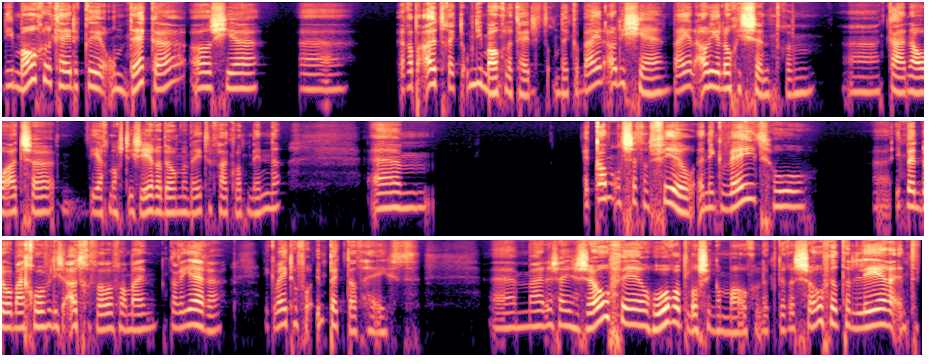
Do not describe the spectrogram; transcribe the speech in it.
die mogelijkheden kun je ontdekken als je uh, erop uittrekt om die mogelijkheden te ontdekken. Bij een audicien, bij een audiologisch centrum. Uh, KNO-artsen diagnosticeren wil, maar weten vaak wat minder. Um, er kan ontzettend veel. En ik weet hoe... Uh, ik ben door mijn gehoorverlies uitgevallen van mijn carrière. Ik weet hoeveel impact dat heeft. Uh, maar er zijn zoveel hooroplossingen mogelijk. Er is zoveel te leren en te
